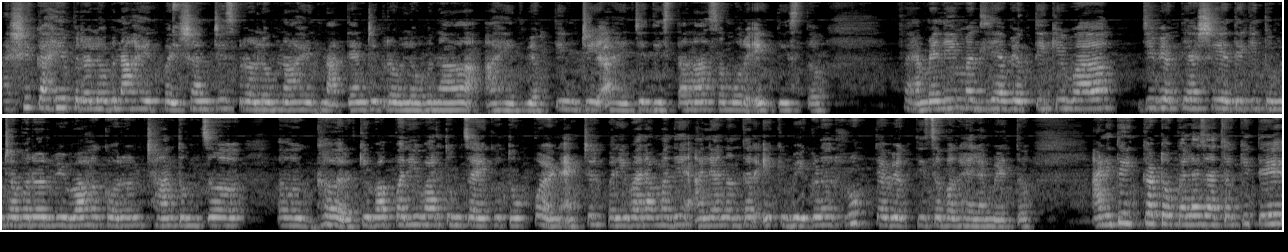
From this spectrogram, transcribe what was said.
अशी काही प्रलोभनं आहेत पैशांचीच प्रलोभनं आहेत नात्यांची प्रलोभनं आहेत व्यक्तींची आहेत जे दिसताना समोर एक दिसतं. फॅमिलीमधल्या व्यक्ती किंवा जी व्यक्ती अशी येते की तुमच्याबरोबर विवाह करून छान तुमचं घर किंवा परिवार तुमचा एक होतो पण ॲक्च्युअल परिवारामध्ये आल्यानंतर एक वेगळं रूप त्या व्यक्तीचं बघायला मिळतं. आणि ते इतकं टोकाला जातं की ते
